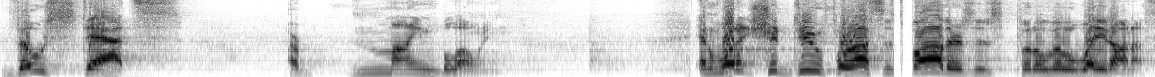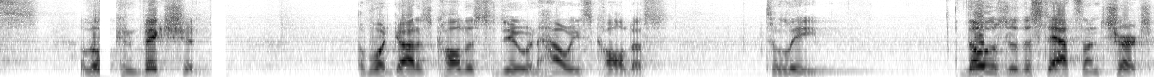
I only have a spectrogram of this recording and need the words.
Those stats are mind blowing. And what it should do for us as fathers is put a little weight on us, a little conviction of what God has called us to do and how He's called us to lead. Those are the stats on church.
